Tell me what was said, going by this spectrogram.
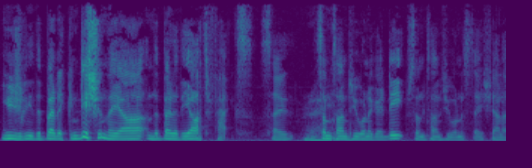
usually the better condition they are, and the better the artifacts. So Right. sometimes you want to go deep, sometimes you want to stay shallow.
